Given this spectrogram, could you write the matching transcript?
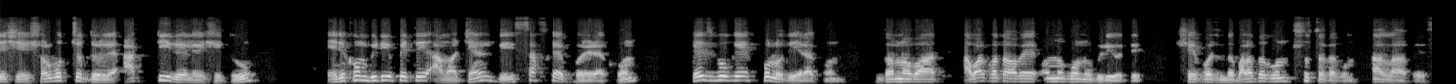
দেশে সর্বোচ্চ দৈর্ঘ্যের আটটি রেলওয়ে সেতু। এরকম ভিডিও পেতে আমার চ্যানেলটি সাবস্ক্রাইব করে রাখুন ফেসবুকে ফলো দিয়ে রাখুন। ধন্যবাদ, আবার কথা হবে অন্য কোনো ভিডিওতে সে পর্যন্ত ভালো থাকুন, সুস্থ থাকুন। আল্লাহ হাফেজ।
